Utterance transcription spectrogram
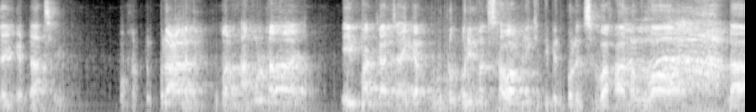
জায়গাটা আছে মহান রব্বুল আলামিন তোমার আমল নামায় এই ফাঁকা জায়গা পূর্ণ পরিমাণ সওয়াব লিখে দিবেন, বলেন, সুবহানাল্লাহ। লা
